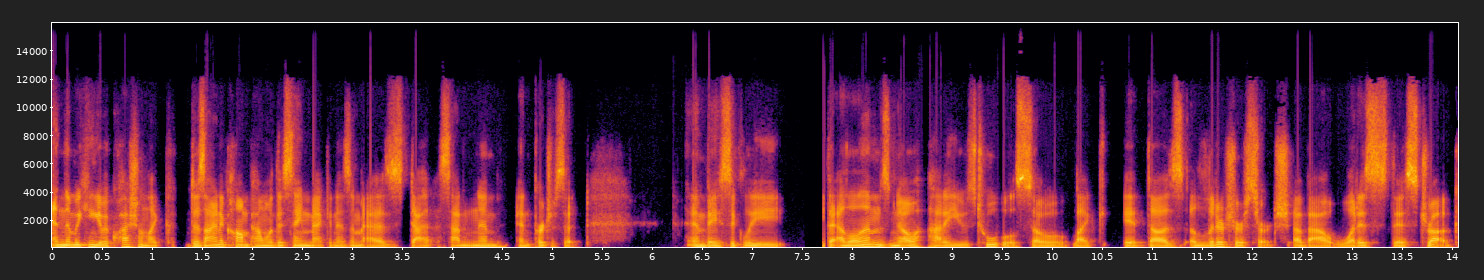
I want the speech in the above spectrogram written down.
and then we can give a question like design a compound with the same mechanism as dasatinib and purchase it. And basically the LLMs know how to use tools. So, like, it does a literature search about what is this drug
